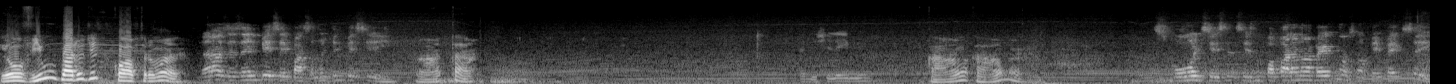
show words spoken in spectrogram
Eu ouvi o barulho de helicóptero, mano. Não, às vezes é NPC, passa muito NPC aí. Ah, tá. É, deixa ele aí mesmo. Calma, calma. Esconde, vocês, vocês não podem parar no aberto não, senão quem pega vocês.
